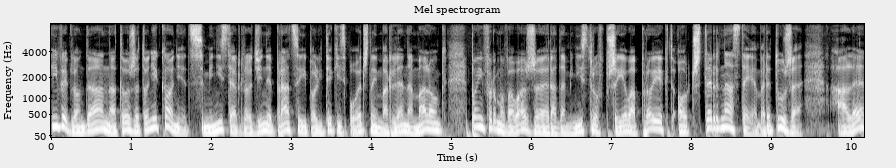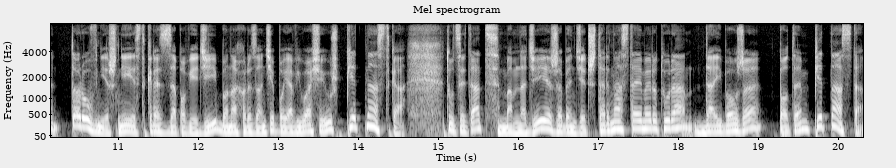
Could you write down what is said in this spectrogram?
I wygląda na to, że to nie koniec. Minister Rodziny, Pracy i Polityki Społecznej Marlena Maląg poinformowała, że Rada Ministrów przyjęła projekt o 14 emeryturze. Ale to również nie jest kres zapowiedzi, bo na horyzoncie pojawiła się już 15. Tu cytat: Mam nadzieję, że będzie 14 emerytura, daj Boże, potem 15,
